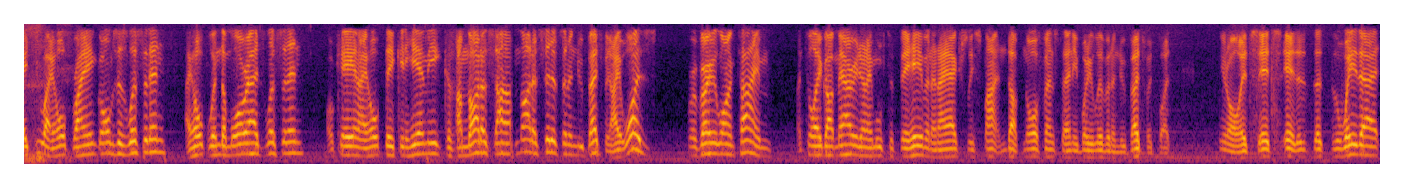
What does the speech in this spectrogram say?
I do. I hope Brian Gomes is listening. I hope Linda Morad's listening. Okay, and I hope they can hear me because I'm not a, I'm not a citizen of New Bedford. I was for a very long time until I got married and I moved to Fairhaven, and I actually smartened up. No offense to anybody living in New Bedford, but you know, it's it's it, the, the way that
